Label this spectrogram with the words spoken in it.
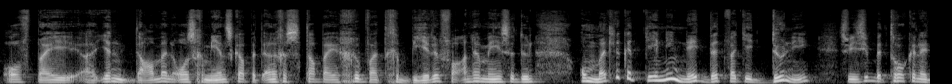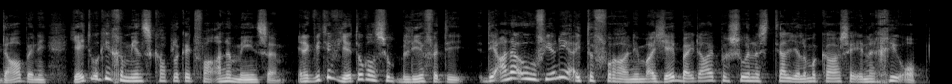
of by uh, een dame in ons gemeenskap het ingestap by 'n groep wat gebede vir ander mense doen, onmiddellik het jy nie net dit wat jy doen nie, so jy is betrokkeheid daarbey nie, jy het ook die gemeenskaplikheid van ander mense. En ek weet nie of jy dit ook al so beleef het nie. Die ander ou hoef jou nie uit te vra nie, maar as jy by daai persone stel julle mekaar se energie op.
